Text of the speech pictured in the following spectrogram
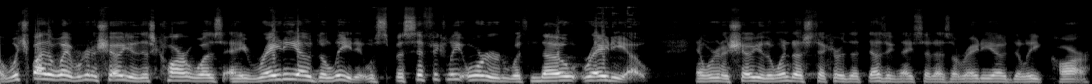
uh, which, by the way, we're going to show you this car was a radio delete. It was specifically ordered with no radio and we're going to show you the window sticker that designates it as a radio delete car.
